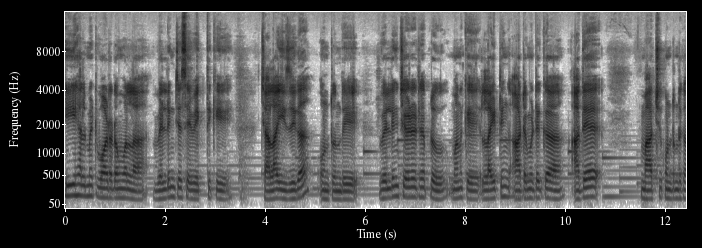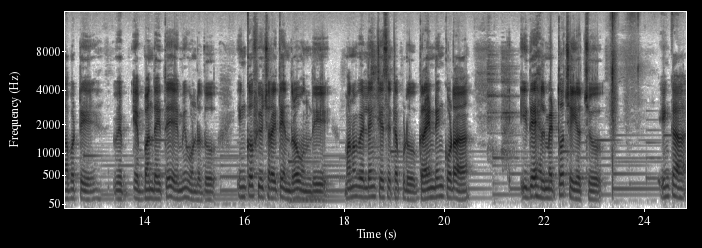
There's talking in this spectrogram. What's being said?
ఈ హెల్మెట్ వాడడం వల్ల వెల్డింగ్ చేసే వ్యక్తికి చాలా ఈజీగా ఉంటుంది. వెల్డింగ్ చేసేటప్పుడు మనకి లైటింగ్ ఆటోమేటిక్గా అదే మార్చుకుంటుంది కాబట్టి వెబ్- ఇబ్బంది అయితే ఏమీ ఉండదు. ఇంకో ఫ్యూచర్ అయితే ఇందులో ఉంది. మనం వెల్డింగ్ చేసేటప్పుడు గ్రైండింగ్ కూడా ఇదే హెల్మెట్తో చేయొచ్చు. ఇంకా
